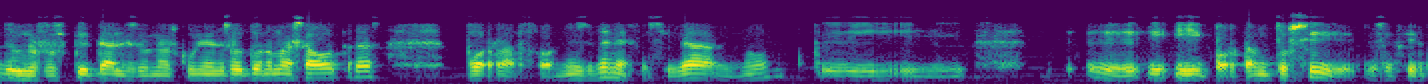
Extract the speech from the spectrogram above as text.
de unos hospitales de unas comunidades autónomas a otras por razones de necesidad, ¿no? Y, y, por tanto sí, es decir,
